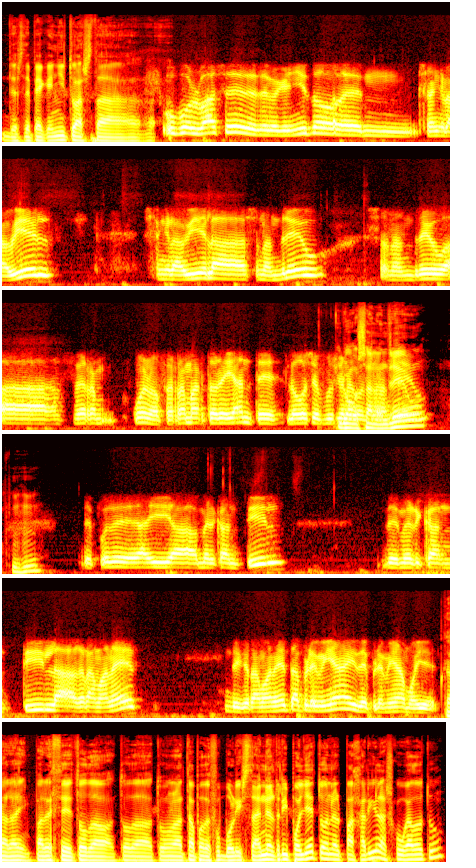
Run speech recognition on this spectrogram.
desde pequeñito hasta... Fútbol base desde pequeñito en San Gabriel, San Gabriel a San Andreu, San Andreu a Ferran, bueno, Ferran Martorell antes, luego se fusionó Luego con San Andreu. Después de ahí a Mercantil, de Mercantil a Gramanet, de Gramanet a Premià y de Premià a Mollet. Caray, parece toda, toda, toda una etapa de futbolista. ¿En el Ripolleto, en el Pajaril, has jugado tú?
